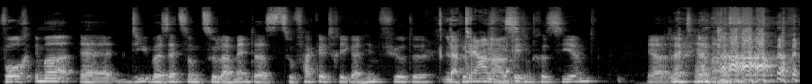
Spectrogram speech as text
wo auch immer äh, die Übersetzung zu Lamentas zu Fackelträgern hinführte. Laternas. Würde mich wirklich interessieren. Ja, Laternas.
